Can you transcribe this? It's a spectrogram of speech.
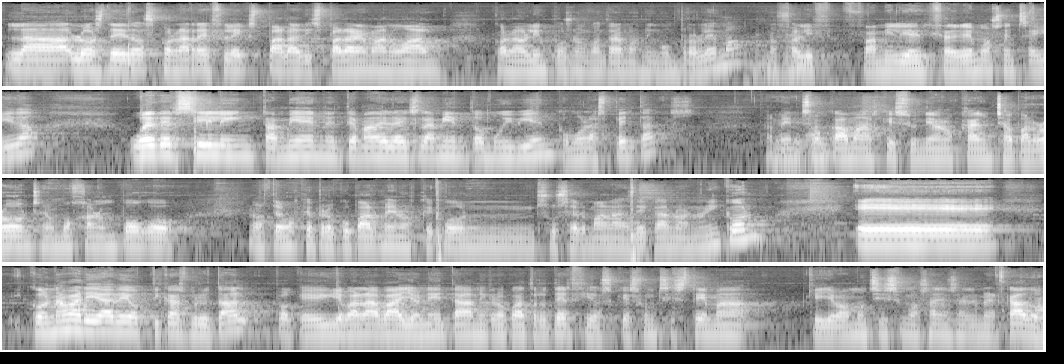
la- los dedos con la reflex para disparar en manual, con la Olympus no encontraremos ningún problema. Nos fali- familiarizaremos enseguida. Weather sealing también, el tema del aislamiento muy bien, como las Pentax. También son cámaras que si un día nos cae un chaparrón, se nos mojan un poco, nos tenemos que preocupar menos que con sus hermanas de Canon o Nikon. Eh, con una variedad de ópticas brutal, porque lleva la bayoneta micro 4 tercios, que es un sistema que lleva muchísimos años en el mercado,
